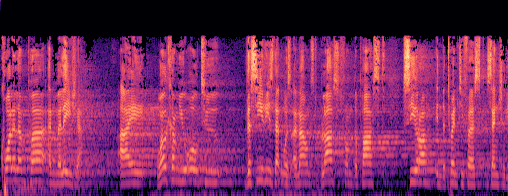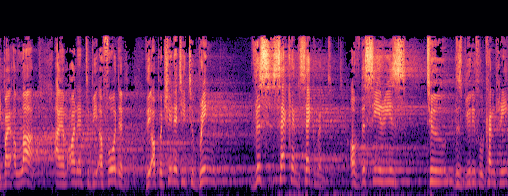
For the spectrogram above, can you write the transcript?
Kuala Lumpur and Malaysia, I welcome you all to the series that was announced, Blast from the Past, Seerah in the 21st Century. By Allah, I am honored to be afforded the opportunity to bring this second segment of this series to this beautiful country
